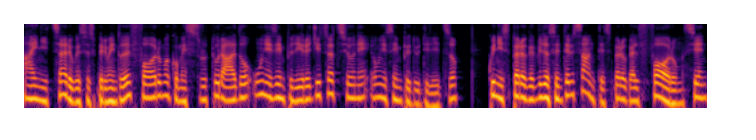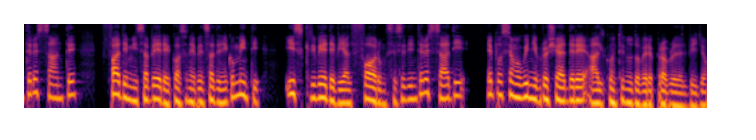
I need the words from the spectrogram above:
a iniziare questo esperimento del forum, come è strutturato, un esempio di registrazione e un esempio di utilizzo. Quindi spero che il video sia interessante, spero che il forum sia interessante, fatemi sapere cosa ne pensate nei commenti, iscrivetevi al forum se siete interessati e possiamo quindi procedere al contenuto vero e proprio del video.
